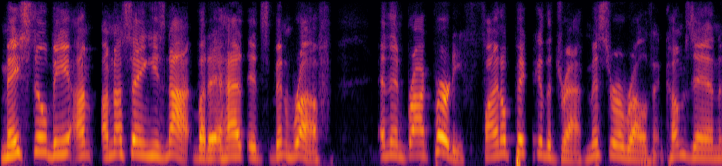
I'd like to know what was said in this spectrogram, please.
May still be. I'm I'm not saying he's not, but it has it's been rough. And then Brock Purdy, final pick of the draft, Mr. Irrelevant, comes in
